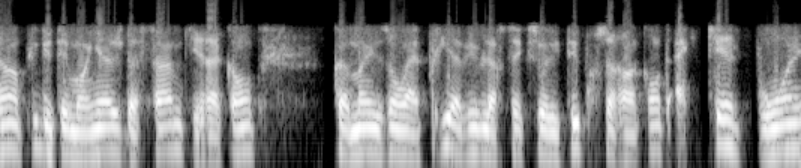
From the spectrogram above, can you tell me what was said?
rempli de témoignages de femmes qui racontent comment ils ont appris à vivre leur sexualité pour se rendre compte à quel point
